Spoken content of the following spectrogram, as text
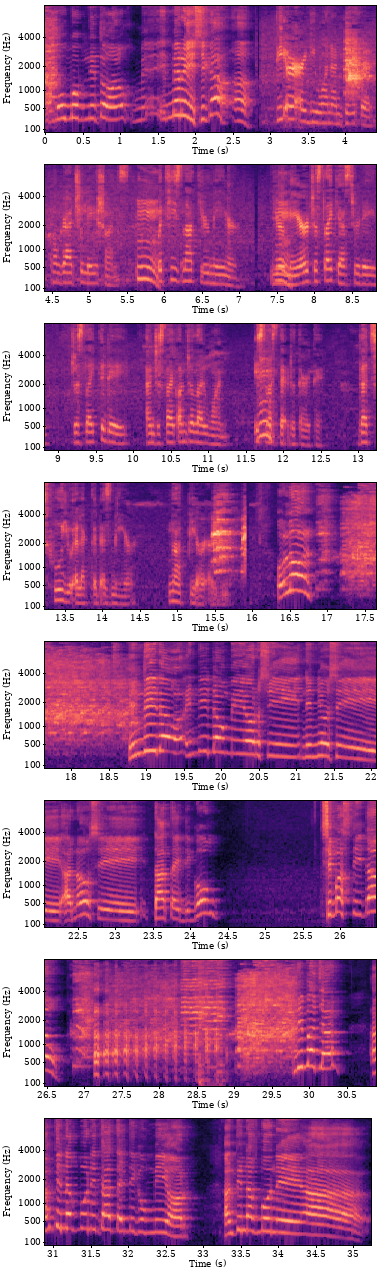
Ang ubob nito, may- merisi ka. Ah. PRRD won on paper. Congratulations. Mm. But he's not your mayor. Your Mm. mayor, just like yesterday, just like today, and just like on July 1, is Mm. Laste Duterte. That's who you elected as mayor, not PRRD. Ulol! Hindi daw, hindi daw mayor si ninyo si ano si Tatay Digong. Si Basti daw. Di ba, Jam? Ang tinakbo ni Tatay Digong mayor, ang tinakbo ni ah,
